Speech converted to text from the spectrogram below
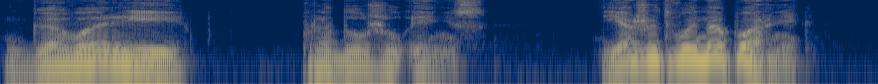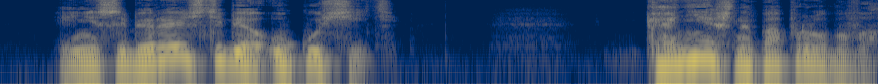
«Говори», — продолжил Энис. «Я же твой напарник, и не собираюсь тебя укусить». «Конечно, попробовал.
